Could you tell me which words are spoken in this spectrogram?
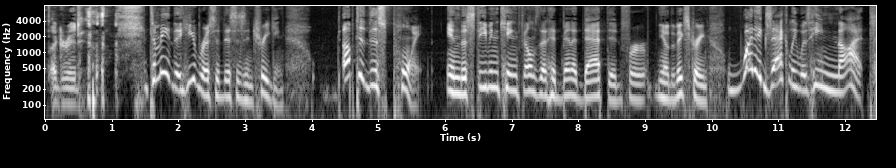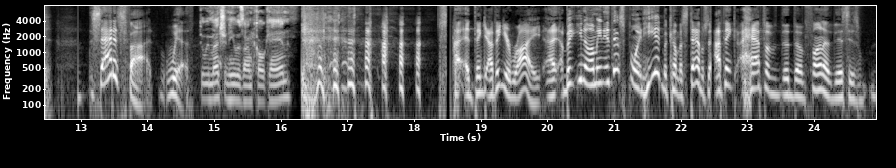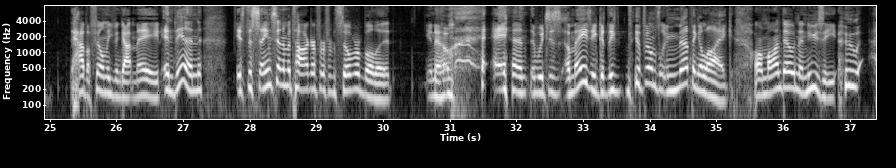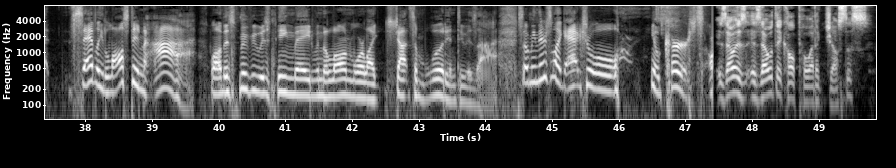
agreed. to me, the hubris of this is intriguing. Up to this point in the Stephen King films that had been adapted for you know the big screen, what exactly was he not satisfied with? Do we mention he was on cocaine? I think I think you're right, I, but you know, I mean, at this point, he had become established. I think half of the the fun of this is how the film even got made, and then it's the same cinematographer from Silver Bullet, you know, and which is amazing because these the films look nothing alike. Armando Nannuzzi, who uh, sadly lost an eye while this movie was being made when the lawnmower like shot some wood into his eye. So I mean, there's like actual. You know, curse Is that is, is that what they call poetic justice?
